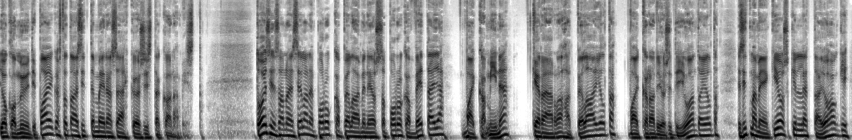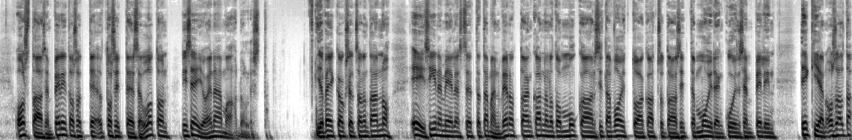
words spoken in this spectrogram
joko myyntipaikasta tai sitten meidän sähköisistä kanavista. Toisin sanoen sellainen porukkapelaaminen, jossa porukan vetäjä, vaikka minä, kerää rahat pelaajilta, vaikka Radio City juontajilta, ja sitten mä menen kioskille tai johonkin, ostaa sen pelitositteen sen loton, niin se ei ole enää mahdollista. Ja veikkaukset sanotaan, no ei siinä mielessä, että tämän verottajan kannanoton mukaan sitä voittoa katsotaan sitten muiden kuin sen pelin tekijän osalta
